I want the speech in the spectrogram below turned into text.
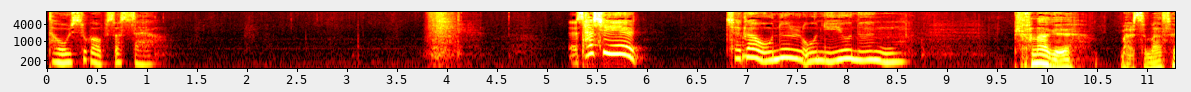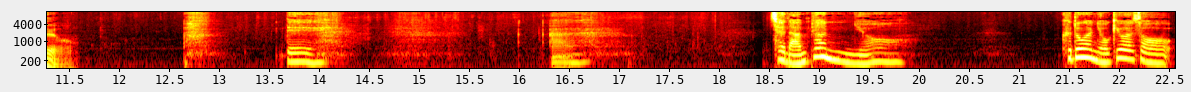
더 올 수가 없었어요. 사실 제가 오늘 온 이유는 편하게 말씀하세요. 네. 아, 제 남편요. 그동안 여기 와서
